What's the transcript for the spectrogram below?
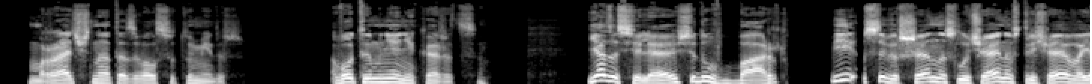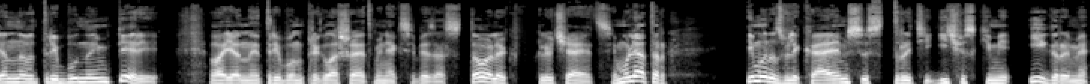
— мрачно отозвался Тумидус. — Вот и мне не кажется. Я заселяюсь, иду в бар и совершенно случайно встречаю военного трибуна империи. Военный трибун приглашает меня к себе за столик, включает симулятор, и мы развлекаемся стратегическими играми.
